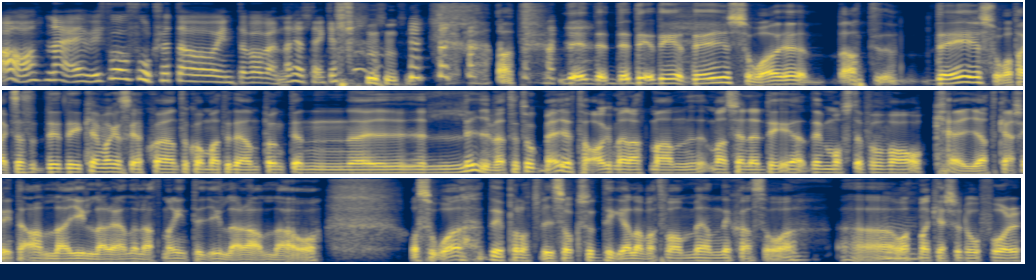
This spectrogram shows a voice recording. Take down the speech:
Ja, nej, vi får fortsätta att inte vara vänner helt enkelt. ja, det, det, det, det, är ju så eh, att det är ju så faktiskt. Det, det, kan vara ganska skönt att komma till den punkten i livet. Det tog mig ett tag men att man, man känner det, det måste få vara okej okay, att kanske inte alla gillar en eller att man inte gillar alla. Och, och så. Det är på något vis också del av att vara människa så. Mm. Och att man kanske då får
